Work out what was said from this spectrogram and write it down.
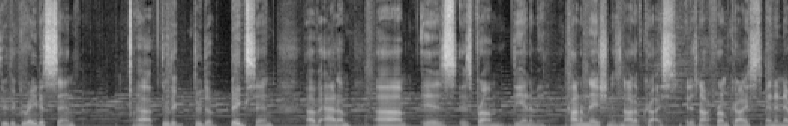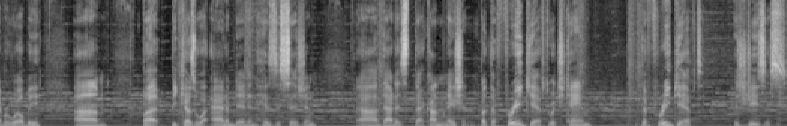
through the greatest sin, uh, through the through the big sin of Adam, um, is is from the enemy. Condemnation is not of Christ. It is not from Christ, and it never will be. Um, but because of what Adam did in his decision, uh, that is that condemnation. But the free gift which came, the free gift is Jesus,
